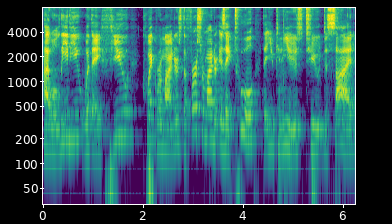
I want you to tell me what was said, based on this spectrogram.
I will leave you with a few quick reminders. The first reminder is a tool that you can use to decide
